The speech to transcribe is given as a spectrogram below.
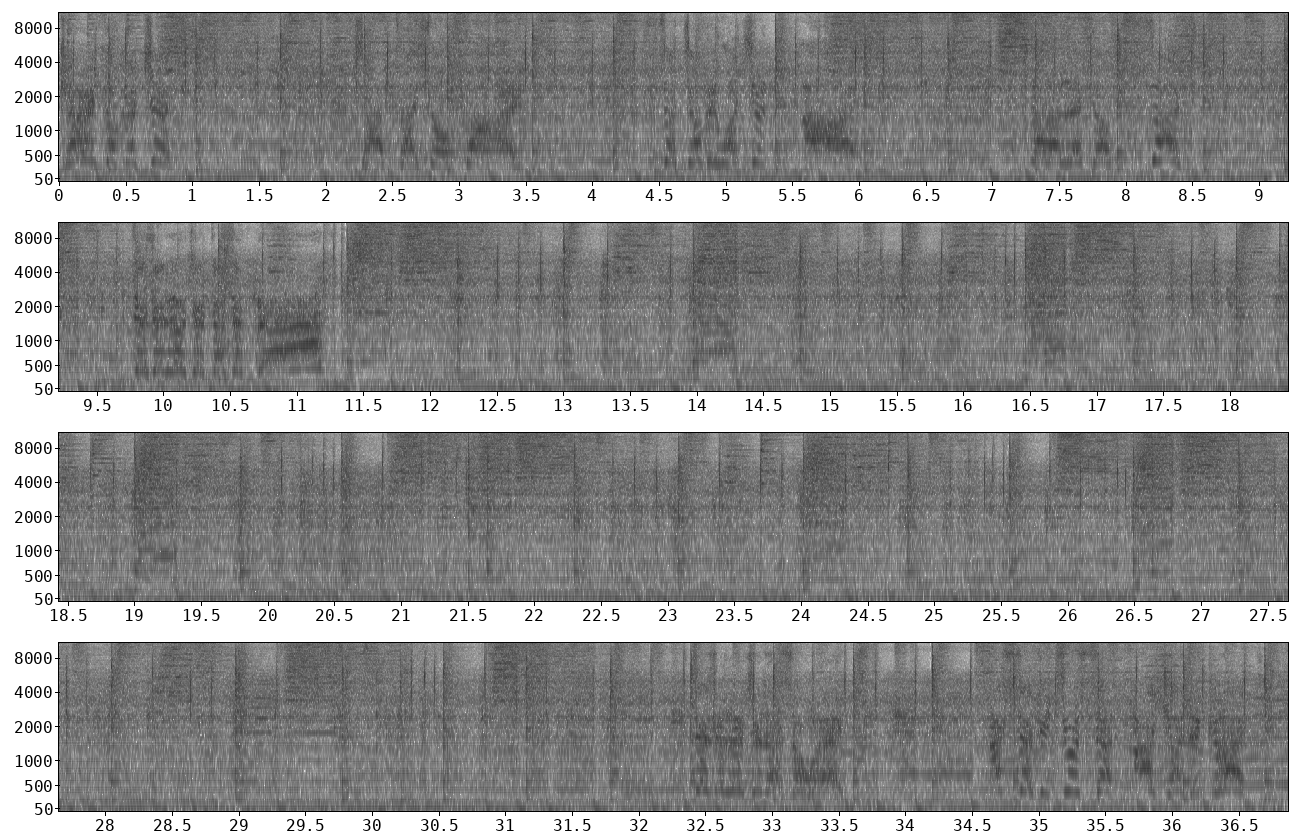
Carry the conscience Time pays no mind So tell me what should I Not a little of sense This illusion doesn't matter Something to that I can neglect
